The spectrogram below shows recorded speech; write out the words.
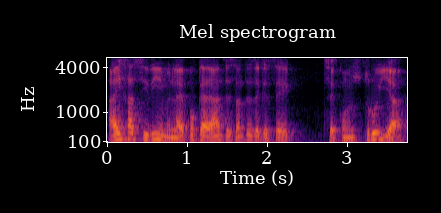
Hay Hasidim en la época de antes, antes de que se, se construya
